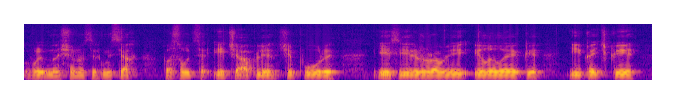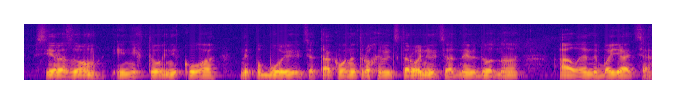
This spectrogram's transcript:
Видно, що на цих місцях пасуться і чаплі, чепури, і сірі журавлі, і лелеки, і качки. Всі разом і ніхто нікого не побоюється. Так вони трохи відсторонюються одне від одного, але не бояться.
